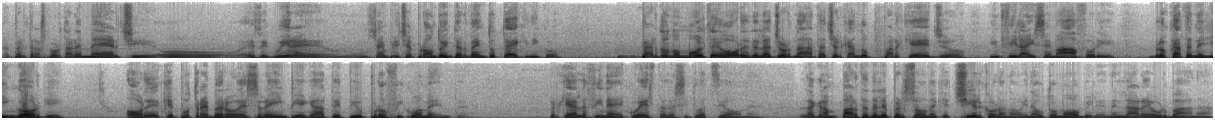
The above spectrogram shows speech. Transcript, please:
eh, per trasportare merci o eseguire un semplice pronto intervento tecnico, perdono molte ore della giornata cercando parcheggio, in fila ai semafori, bloccate negli ingorghi ore che potrebbero essere impiegate più proficuamente. Perché alla fine è questa la situazione. La gran parte delle persone che circolano in automobile nell'area urbana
